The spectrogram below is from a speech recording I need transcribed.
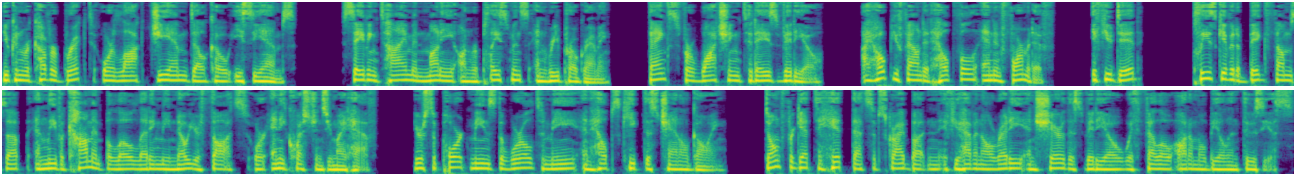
you can recover bricked or locked GM Delco ECMs, saving time and money on replacements and reprogramming. Thanks for watching today's video. I hope you found it helpful and informative. If you did, please give it a big thumbs up and leave a comment below letting me know your thoughts or any questions you might have. Your support means the world to me and helps keep this channel going. Don't forget to hit that subscribe button if you haven't already and share this video with fellow automobile enthusiasts.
